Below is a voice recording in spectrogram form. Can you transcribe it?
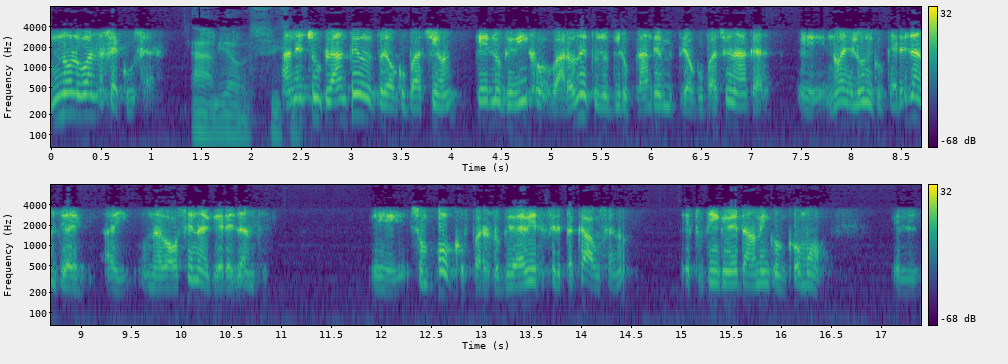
no lo van a recusar. Ah, mira vos, sí, sí. Han hecho un planteo de preocupación, que es lo que dijo Baroneto, yo quiero plantear mi preocupación acá. Eh, no es el único querellante, hay, hay una docena de querellantes. Eh, son pocos para lo que debiera ser esta causa, ¿no? Esto tiene que ver también con cómo el,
